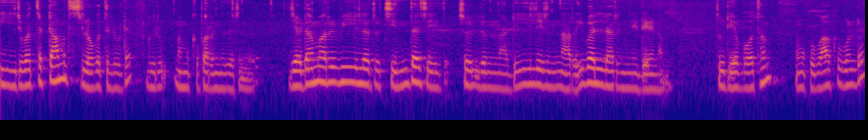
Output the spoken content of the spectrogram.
ഈ ഇരുപത്തെട്ടാമത്തെ ശ്ലോകത്തിലൂടെ ഗുരു നമുക്ക് പറഞ്ഞു തരുന്നത്. ജഡമറിവിയിലതു ചിന്ത ചെയ്ത് ചൊല്ലുന്ന അടിയിലിരുന്ന് അറിവല്ലറിഞ്ഞിടേണം. തുര്യബോധം നമുക്ക് വാക്കുകൊണ്ട്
